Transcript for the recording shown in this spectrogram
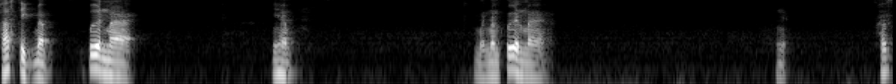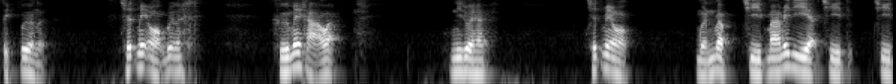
พลาสติกแบบเปื้อนมา นี่ครับ เหมือนมันเปื้อนมา เนี่ย พ ลาสติกเปื้อนอะเช็ดไม่ออกด้วยนะ คือไม่ขาวอะ่ะนี่ด้วยฮะ เช็ดไม่ออก เหมือนแบบฉีดมาไม่ดีอะ่ะฉีดฉีด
